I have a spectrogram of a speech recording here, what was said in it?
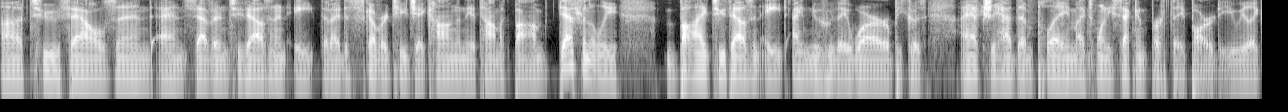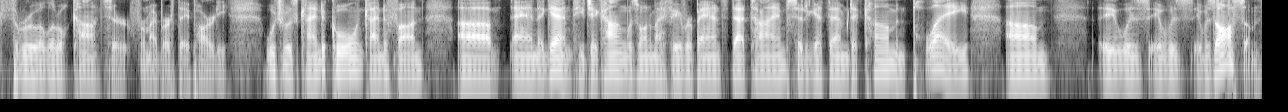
uh, 2007, 2008 that I discovered TJ Kong and the Atomic Bomb. Definitely by 2008 I knew who they were because I actually had them play my 22nd birthday party. We like threw a little concert for my birthday party, which was kind of cool and kind of fun. Uh, and again, TJ Kong was one of my favorite bands at that time, so to get them to come and play. Um, it was it was it was awesome.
